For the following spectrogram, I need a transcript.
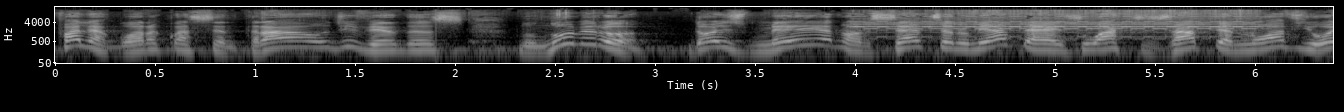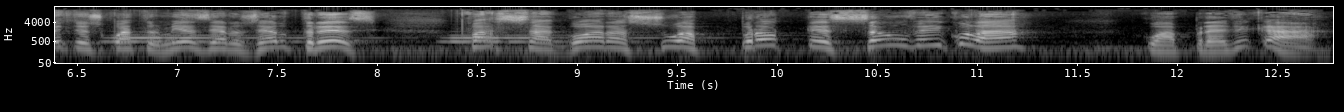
Fale agora com a Central de Vendas no número 26970610. O WhatsApp é 982460013. Faça agora a sua proteção veicular com a Previcar.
